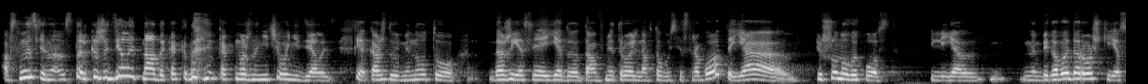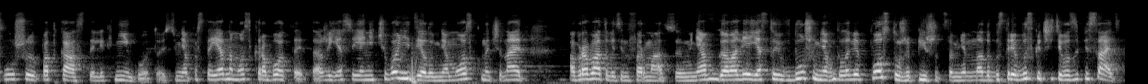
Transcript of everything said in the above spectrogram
а в смысле, столько же делать надо, как, как можно ничего не делать. Я каждую минуту, даже если я еду там в метро или на автобусе с работы, я пишу новый пост. Или я на беговой дорожке я слушаю подкаст или книгу. То есть у меня постоянно мозг работает. Даже если я ничего не делаю, у меня мозг начинает обрабатывать информацию. У меня в голове, я стою в душе, у меня в голове пост уже пишется, мне надо быстрее выскочить его записать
